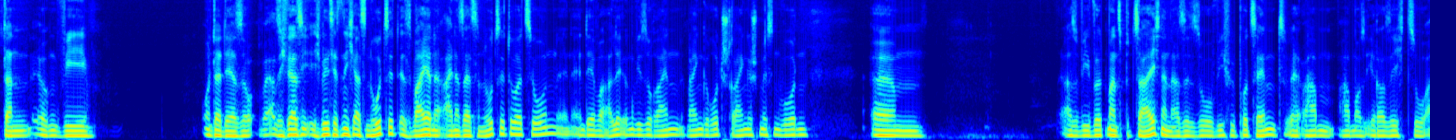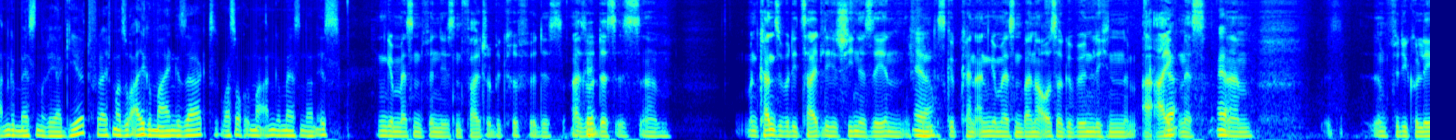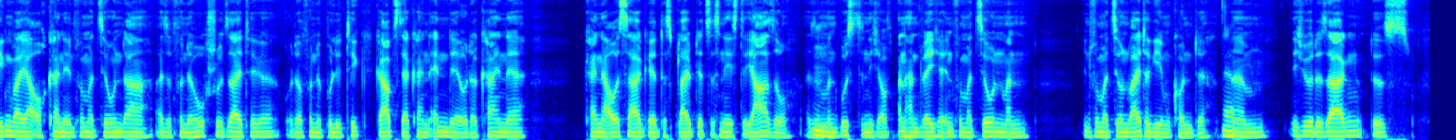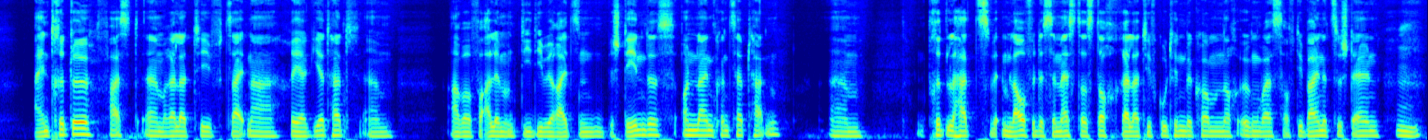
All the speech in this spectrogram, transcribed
dann irgendwie unter der so, also ich weiß nicht, ich will es jetzt nicht als Notsituation, es war ja eine, einerseits eine Notsituation, in, in der wir alle irgendwie so rein, reingerutscht, reingeschmissen wurden. Ähm, also wie wird man es bezeichnen? Also so wie viel Prozent haben, haben aus Ihrer Sicht so angemessen reagiert? Vielleicht mal so allgemein gesagt, was auch immer angemessen dann ist. Angemessen finde ich ist ein falscher Begriff für das. Also Okay. das ist, ähm, man kann es über die zeitliche Schiene sehen. Ich Ja. finde, es gibt kein Angemessen bei einer außergewöhnlichen Ereignis. Ja. Ähm, für die Kollegen war ja auch keine Information da. Also von der Hochschulseite oder von der Politik gab es ja kein Ende oder keine, keine Aussage, das bleibt jetzt das nächste Jahr so. Also Mhm. man wusste nicht, auf, anhand welcher Informationen man Informationen weitergeben konnte. Ja. Ähm, ich würde sagen, dass ein Drittel fast ähm, relativ zeitnah reagiert hat, ähm, aber vor allem die, die bereits ein bestehendes Online-Konzept hatten. Ähm, ein Drittel hat es im Laufe des Semesters doch relativ gut hinbekommen, noch irgendwas auf die Beine zu stellen.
